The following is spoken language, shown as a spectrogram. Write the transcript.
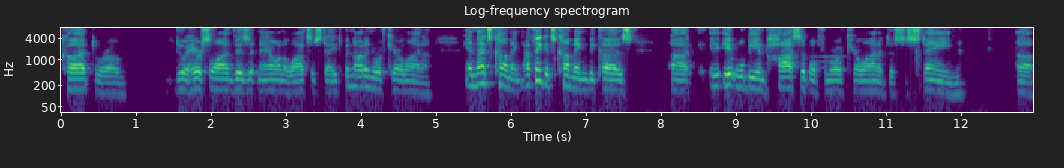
cut or a do a hair salon visit now in lots of states, but not in North Carolina. And that's coming. I think it's coming because uh, it, it, will be impossible for North Carolina to sustain uh,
